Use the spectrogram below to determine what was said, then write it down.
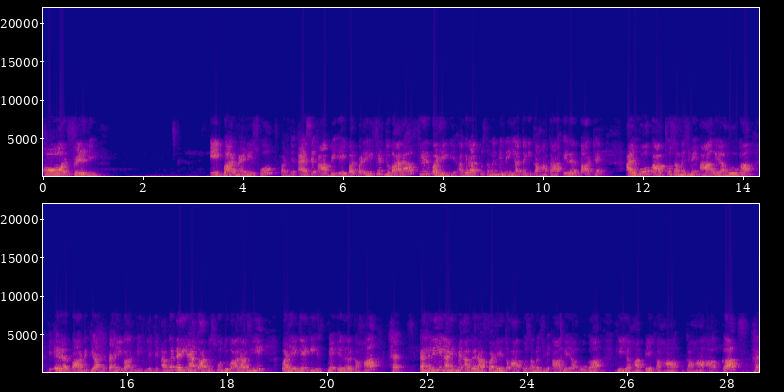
और फील्डिंग एक बार मैंने इसको पढ़ दिया। ऐसे आप भी एक बार पढ़ेंगे फिर दोबारा फिर पढ़ेंगे। अगर आपको समझ में नहीं आता कि कहाँ कहाँ एरर पार्ट है आई होप आपको समझ में आ गया होगा कि एरर पार्ट क्या है पहली बार में। लेकिन अगर नहीं आया तो आप इसको दोबारा भी पढ़ेंगे कि इसमें एरर कहाँ है। पहली ही लाइन में अगर आप पढ़े तो आपको समझ में आ गया होगा कि यहाँ पे कहाँ कहाँ आपका है।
